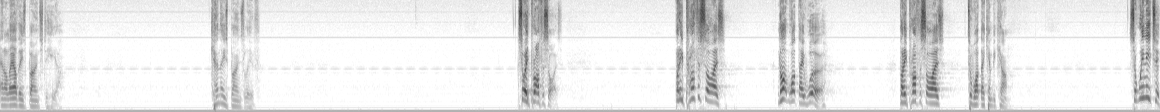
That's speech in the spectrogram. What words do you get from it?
and allow these bones to hear. Can these bones live? So he prophesies. But he prophesies not what they were, but he prophesies to what they can become. So we need to,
